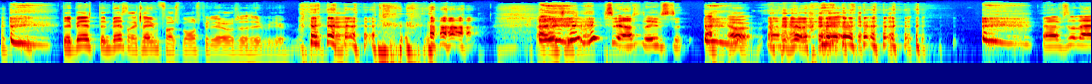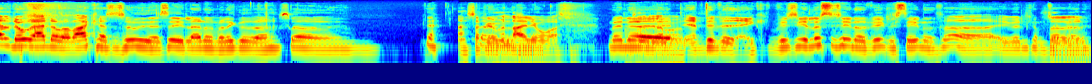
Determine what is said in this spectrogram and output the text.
det er bedst, den bedste reklame for et sportsspil, jeg nogensinde har set i mit liv. Okay. ja, det er også det eneste. meget. Jo. Ja, så er det nogle gange, når man bare kaster sig ud i at se et eller andet, man ikke ved hvad. Så, øh, Ja, så bliver man dejlig overrasket. men øh, jamen, det ved jeg ikke. Hvis I har lyst til at se noget virkelig stenet, så er I velkommen til Så- at gøre det.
